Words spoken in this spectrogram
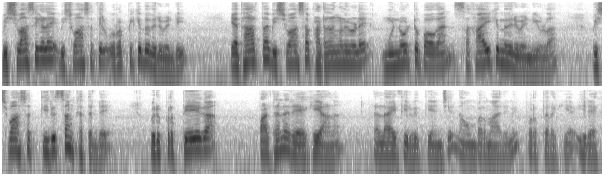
വിശ്വാസികളെ വിശ്വാസത്തിൽ ഉറപ്പിക്കുന്നതിനു വേണ്ടി യഥാർത്ഥ വിശ്വാസ പഠനങ്ങളിലൂടെ മുന്നോട്ട് പോകാൻ സഹായിക്കുന്നതിന് വേണ്ടിയുള്ള വിശ്വാസ തിരുസംഘത്തിന്റെ ഒരു പ്രത്യേക പഠനരേഖയാണ് രണ്ടായിരത്തി ഇരുപത്തിയഞ്ച് നവംബർ നാലിന് പുറത്തിറക്കിയ ഈ രേഖ.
